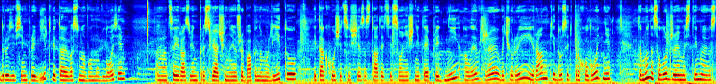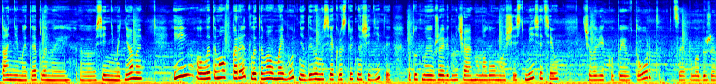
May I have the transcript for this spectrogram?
Друзі, всім привіт! Вітаю вас у новому влозі. Е, Цей раз він присвячений уже бабиному літу. І так хочеться ще застати ці сонячні теплі дні, але вже вечори і ранки досить прохолодні. Тому насолоджуємось тими останніми теплими е, осінніми днями. І летимо вперед, летимо в майбутнє, дивимося, як ростуть наші діти. Отут ми вже відмічаємо малому 6 місяців. Чоловік купив торт. Це було дуже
